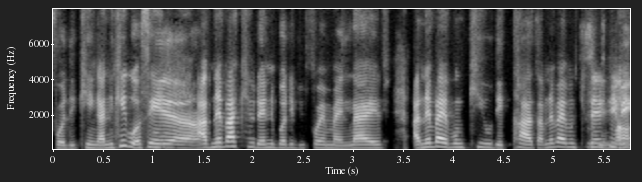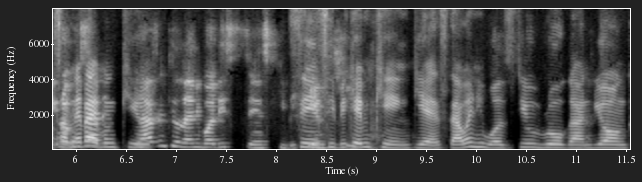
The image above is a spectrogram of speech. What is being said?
for the king, and the king was saying, Yeah. "I've never killed anybody before in my life. I've never even killed a cat. I've never even killed a Since he be mouse. no, I've he never even he killed hasn't killed anybody since he became since he king. became king. Yes, that when he was still rogue and young,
